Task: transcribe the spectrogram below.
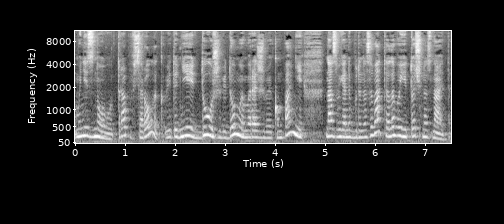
мені знову трапився ролик від однієї дуже відомої мережевої компанії. Назву я не буду називати, але ви її точно знаєте.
